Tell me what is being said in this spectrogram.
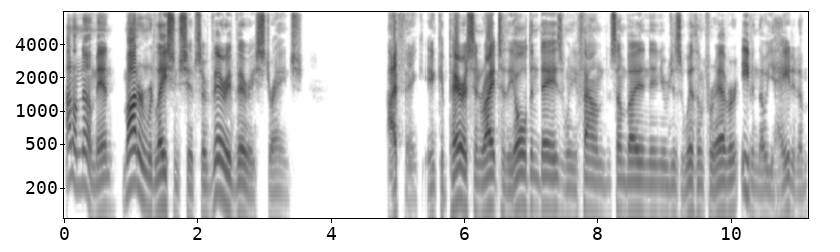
I don't know, man. Modern relationships are very, very strange. I think, in comparison, right, to the olden days when you found somebody and then you were just with them forever, even though you hated them,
